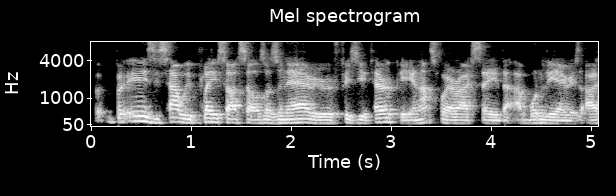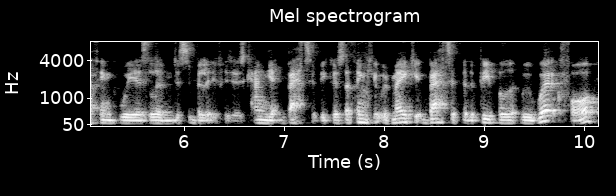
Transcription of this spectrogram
But, but it is, it's how we place ourselves as an area of physiotherapy. And that's where I say that one of the areas I think we as learning disability physios can get better because I think it would make it better for the people that we work for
